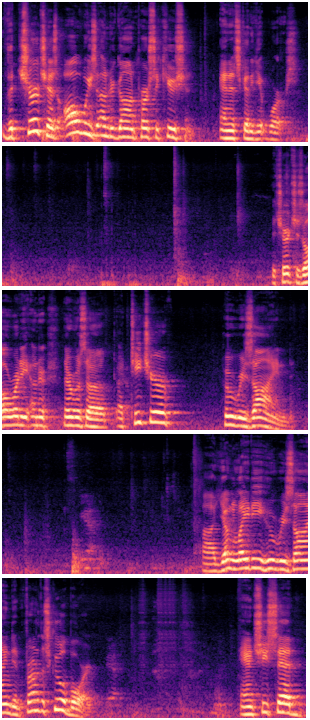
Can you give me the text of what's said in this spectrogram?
the church has always undergone persecution, and it's going to get worse. The church is already under. There was a, a teacher who resigned, Yeah, a young lady who resigned in front of the school board. yeah. and she said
